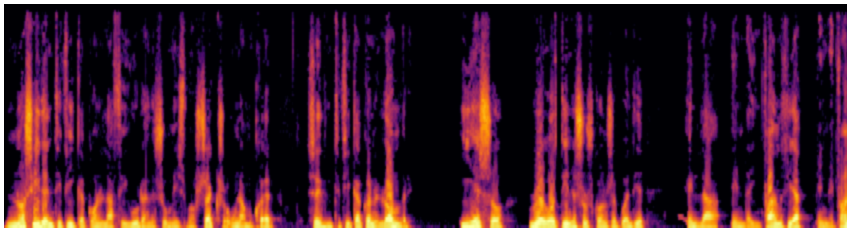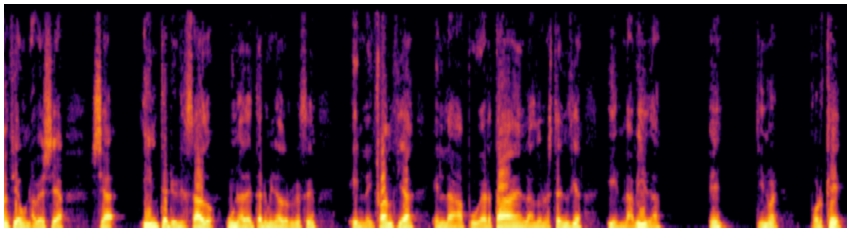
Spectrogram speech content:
no se identifica con la figura de su mismo sexo, una mujer, se identifica con el hombre. Y eso luego tiene sus consecuencias en la, en la infancia, en la infancia una vez se se ha interiorizado una determinada organización en la infancia, en la pubertad, en la adolescencia y en la vida. ¿eh? ¿Por qué?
